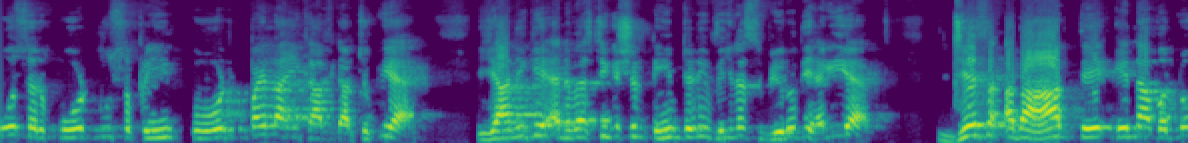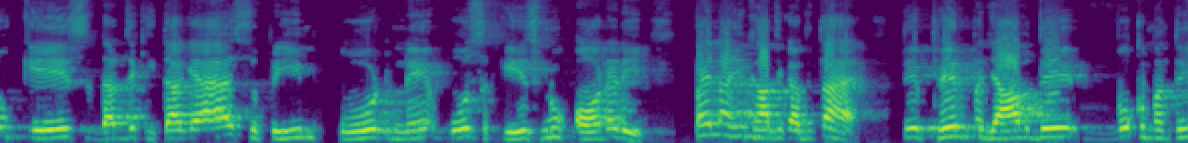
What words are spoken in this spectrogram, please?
ਉਸ ਰਿਪੋਰਟ ਨੂੰ ਸੁਪਰੀਮ ਕੋਰਟ ਪਹਿਲਾਂ ਹੀ ਖਾਰਜ ਕਰ ਚੁੱਕੀ ਹੈ। ਯਾਨੀ ਕਿ ਇਨਵੈਸਟੀਗੇਸ਼ਨ ਟੀਮ ਜਿਹੜੀ ਵਿਜੀਲੈਂਸ ਬਿਊਰੋ ਦੀ ਹੈਗੀ ਹੈ, ਜਿਸ ਆਧਾਰ ਤੇ ਇਹਨਾਂ ਵੱਲੋਂ ਕੇਸ ਦਰਜ ਕੀਤਾ ਗਿਆ ਹੈ ਸੁਪਰੀਮ ਕੋਰਟ ਨੇ ਉਸ ਕੇਸ ਨੂੰ ਆਲਰੇਡੀ ਪਹਿਲਾਂ ਹੀ ਖਾਰਜ ਕਰ ਦਿੱਤਾ ਹੈ ਤੇ ਫਿਰ ਪੰਜਾਬ ਦੇ ਮੁੱਖ ਮੰਤਰੀ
